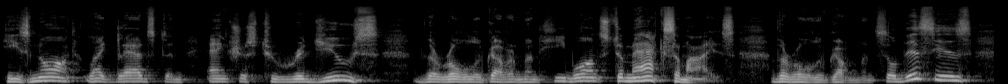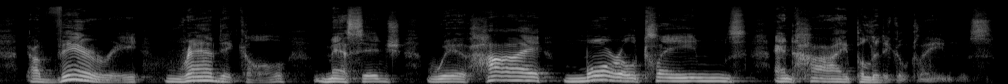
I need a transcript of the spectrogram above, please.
He's not, like Gladstone, anxious to reduce the role of government. He wants to maximize the role of government. So, this is a very radical message with high moral claims and high political claims.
